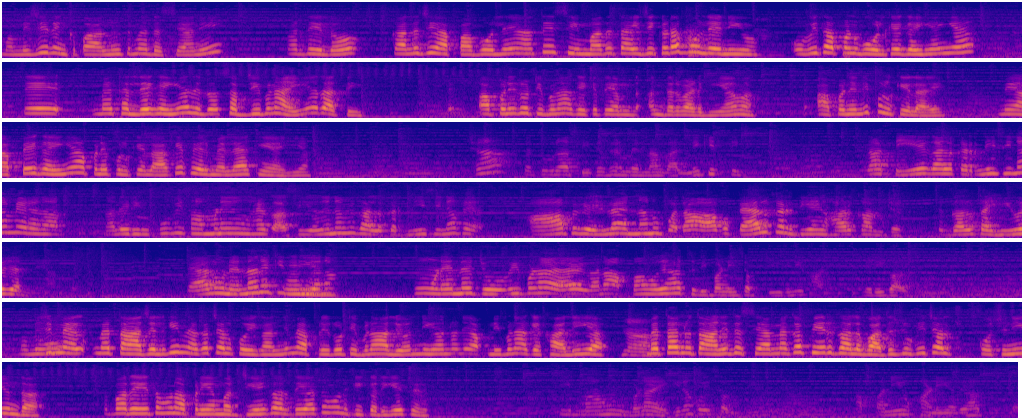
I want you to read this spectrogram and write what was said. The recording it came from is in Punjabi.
ਮੰਮੀ ਜੀ, ਰਿੰਕਪਾਲ ਨੂੰ ਤੇ ਮੈਂ ਦੱਸਿਆ ਨਹੀਂ। ਪਰ ਦੇ ਲੋ ਕੱਲ ਜੇ ਆਪਾਂ ਬੋਲੇ ਆ ਤੇ ਸੀਮਾ ਤੇ ਤਾਈ ਜੀ ਕਿਹੜਾ ਬੋਲੇ ਨਹੀਂ ਉਹ ਉਹ ਵੀ ਤਾਂ ਆਪਾਂ ਨੂੰ ਬੋਲ ਕੇ ਗਈਆਂ ਹੀ ਆ। ਤੇ ਮੈਂ ਥੱਲੇ ਗਈ ਆ ਜਦੋਂ ਸਬਜ਼ੀ ਬਣਾਈ ਆ ਰਾਤੀ। ਤੇ ਆਪਣੀ ਰੋਟੀ ਬਣਾ ਕੇ ਕਿਤੇ ਅੰਦ- ਅੰਦਰ ਵੜ ਗਈਆਂ ਵਾ। ਆਪਣੇ ਨਹੀਂ ਫੁਲਕੇ ਲਾਏ। ਮੈਂ ਆਪੇ ਗਈ ਆ ਆਪਣੇ ਫੁਲਕੇ ਲਾ ਕੇ ਫਿਰ ਮੈਂ ਲੈ ਕੇ ਆਈ ਆ ਅੱਛਾ, ਤੇ ਤੂੰ ਰਾਤੀ ਤੇ ਫਿਰ ਮੇਰੇ ਨਾਲ ਗੱਲ ਨਹੀਂ ਕੀਤੀ। ਰਾਤੀ ਇਹ ਗੱਲ ਕਰਨੀ ਸੀ ਨਾ ਮੇਰੇ ਨਾਲ। ਨਾਲੇ ਰਿੰਕੂ ਵੀ ਸਾਹਮਣੇ ਹੈਗਾ ਸੀ, ਉਹਦੇ ਨਾਲ ਵੀ ਗੱਲ ਕਰਨੀ ਸੀ ਨਾ ਫਿਰ। ਆਪ ਵੇਖ ਲੈ ਇਹਨਾਂ ਨੂੰ ਪਤਾ ਆਪ ਪਹਿਲ ਕਰਦੀਆਂ ਹਰ ਕੰਮ 'ਚ ਤੇ ਗਲਤ ਅਸੀਂ ਹੋ ਜਾਂਦੇ ਆ। ਪਹਿਲ ਹੁਣ ਇਹਨਾਂ ਨੇ ਕੀਤੀ ਹੈ ਨਾ ਹੁਣ ਇਹਨੇ ਜੋ ਵੀ ਬਣਾਇਆ ਹੈਗਾ ਨਾ ਆਪਾਂ ਉਹਦੇ ਹੱਥ ਦੀ ਬਣੀ ਸਬਜ਼ੀ ਵੀ ਨਹੀਂ ਖਾਣੀ ਮੇਰੀ ਗੱਲ ਸੁਣ। ਮੰਮੀ ਜੀ ਮੈਂ ਮੈਂ ਤਾਂ ਚਲ ਗਈ ਮੈਂ ਕਿਹਾ ਚੱਲ ਕੋਈ ਗੱਲ ਨਹੀਂ ਮੈਂ ਆਪਣੀ ਰੋਟੀ ਬਣਾ ਲਿਓ ਨਹੀਂ ਉਹਨਾਂ ਨੇ ਆਪਣੀ ਬਣਾ ਕੇ ਖਾ ਲਈ ਆ। ਹਾਂ। ਮੈਂ ਤੁਹਾਨੂੰ ਤਾਂ ਨਹੀਂ ਦੱਸਿਆ ਮੈਂ ਕਿਹਾ ਫਿਰ ਗੱਲ ਵੱਧ ਜੂਗੀ ਚੱਲ ਕੁਝ ਨਹੀਂ ਹੁੰਦਾ। ਪਰ ਇਹ ਤਾਂ ਹੁਣ ਆਪਣੀਆਂ ਮਰਜ਼ੀਆਂ ਹੀ ਕਰਦੇ ਆ ਤੇ ਹੁਣ ਕੀ ਕਰੀਏ ਫਿਰ? ਸੀਮਾ ਹੁਣ ਬਣਾਏਗੀ ਨਾ ਕੋਈ ਸਬਜ਼ੀ ਆਪਾਂ ਨਹੀਂ ਉਹ ਖਾਣੀ ਉਹਦੇ ਹੱਥ ਦੀ।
